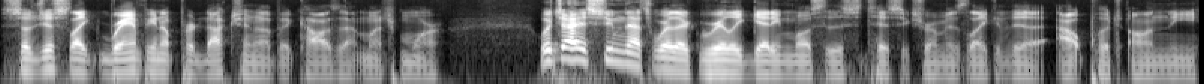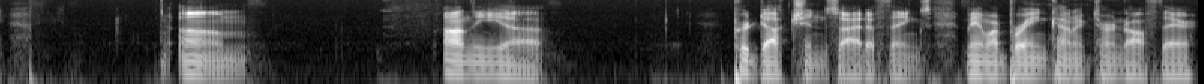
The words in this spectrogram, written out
So just like ramping up production of it caused that much more. Which I assume that's where they're really getting most of the statistics from is like the output on the um on the uh production side of things. Man, my brain kind of turned off there.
